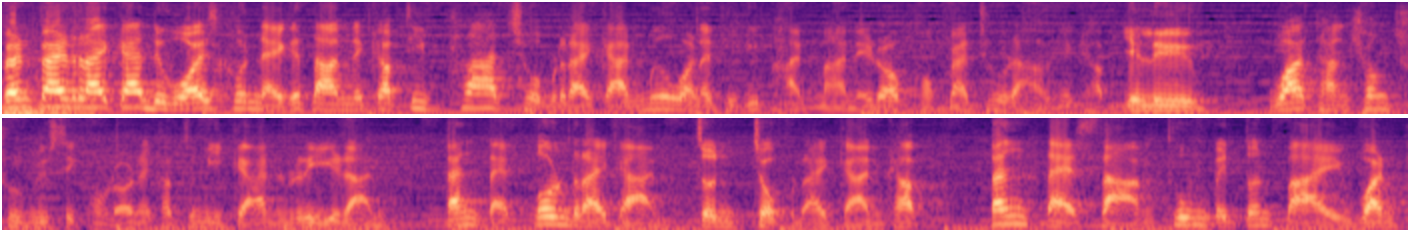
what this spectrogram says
แฟนๆ รายการ The Voice คนไหนก็ตามนะครับที่พลาดชมรายการเมื่อวันอาทิตย์ที่ผ่านมาในรอบของ Battle Round นะครับอย่าลืมว่าทางช่อง True Music ของเรานะครับจะมีการรีรัน ตั้งแต่ต้นรายการจนจบรายการครับ ตั้งแต่ 3 ทุ่มเป็นต้นไปวันพ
